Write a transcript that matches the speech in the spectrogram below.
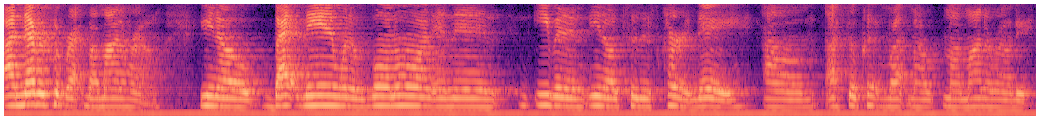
I never could wrap my mind around. You know, back then when it was going on, and then even you know to this current day, um, I still couldn't wrap my my mind around it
